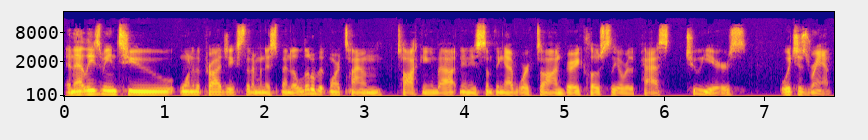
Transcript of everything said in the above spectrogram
And that leads me into one of the projects that i'm going to spend a little bit more time talking about and is something i've worked on very closely over the past two years which is ramp.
